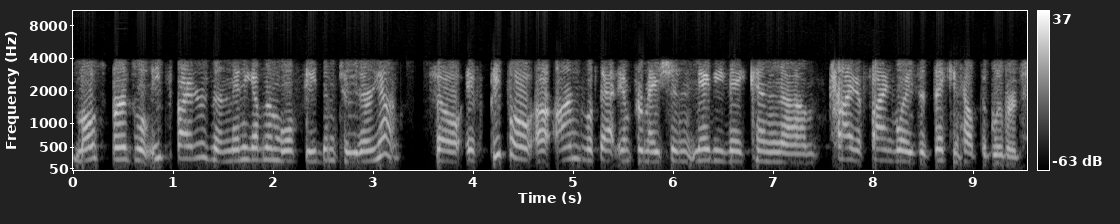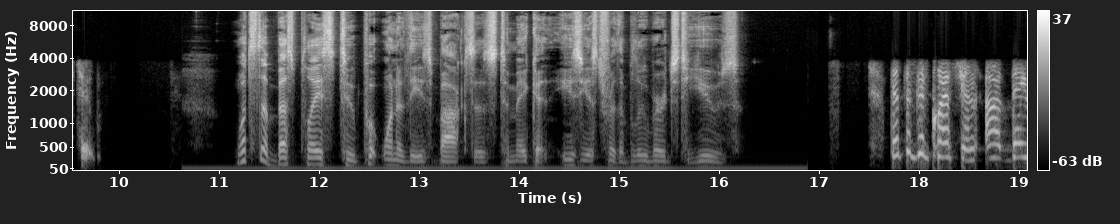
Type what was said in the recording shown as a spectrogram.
Most birds will eat spiders and many of them will feed them to their young. So if people are armed with that information, maybe they can um, try to find ways that they can help the bluebirds too. What's the best place to put one of these boxes to make it easiest for the bluebirds to use? That's a good question. Uh, they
